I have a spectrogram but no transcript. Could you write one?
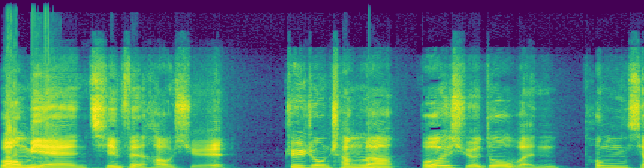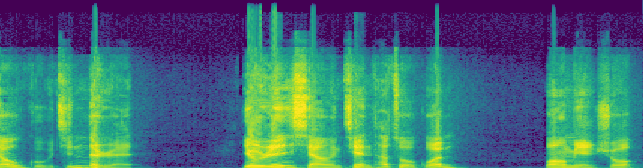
王冕勤奋好学，最终成了博学多闻、通晓古今的人。有人想见他做官，王冕说：“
